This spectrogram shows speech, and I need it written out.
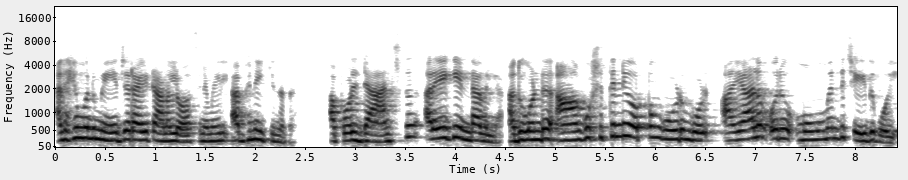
അദ്ദേഹം ഒരു മേജർ ആയിട്ടാണല്ലോ ആ സിനിമയിൽ അഭിനയിക്കുന്നത്. അപ്പോൾ ഡാൻസ് അറിയുകയുണ്ടാവില്ല. അതുകൊണ്ട് ആഘോഷത്തിന്റെ ഒപ്പം കൂടുമ്പോൾ അയാളും ഒരു മൂവ്മെന്റ് ചെയ്തു പോയി.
